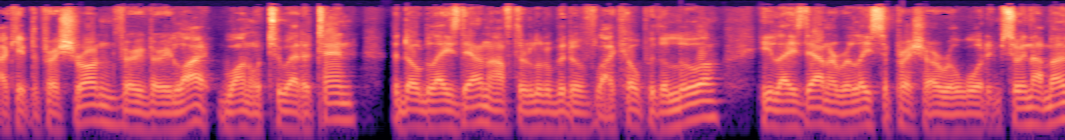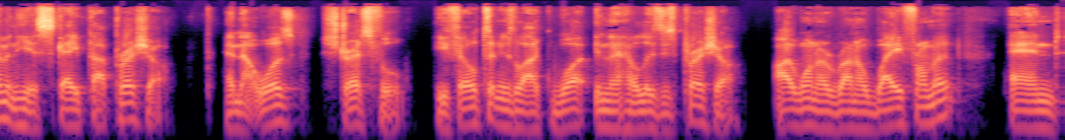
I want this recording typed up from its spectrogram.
I keep the pressure on very, very light, one or two out of 10. The dog lays down after a little bit of like help with the lure. He lays down, I release the pressure, I reward him. So in that moment, he escaped that pressure. And that was stressful. He felt it and he's like, what in the hell is this pressure? I want to run away from it. And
